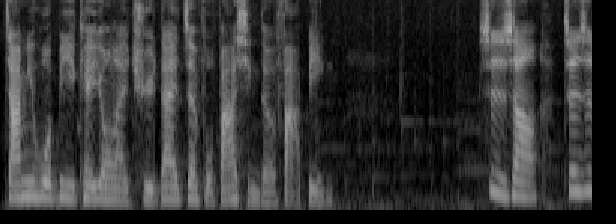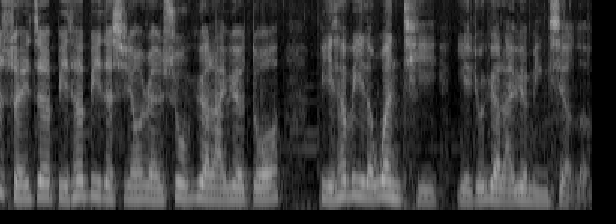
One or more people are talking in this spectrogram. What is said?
加密货币可以用来取代政府发行的法币。事实上，正是随着比特币的使用人数越来越多，比特币的问题也就越来越明显了。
